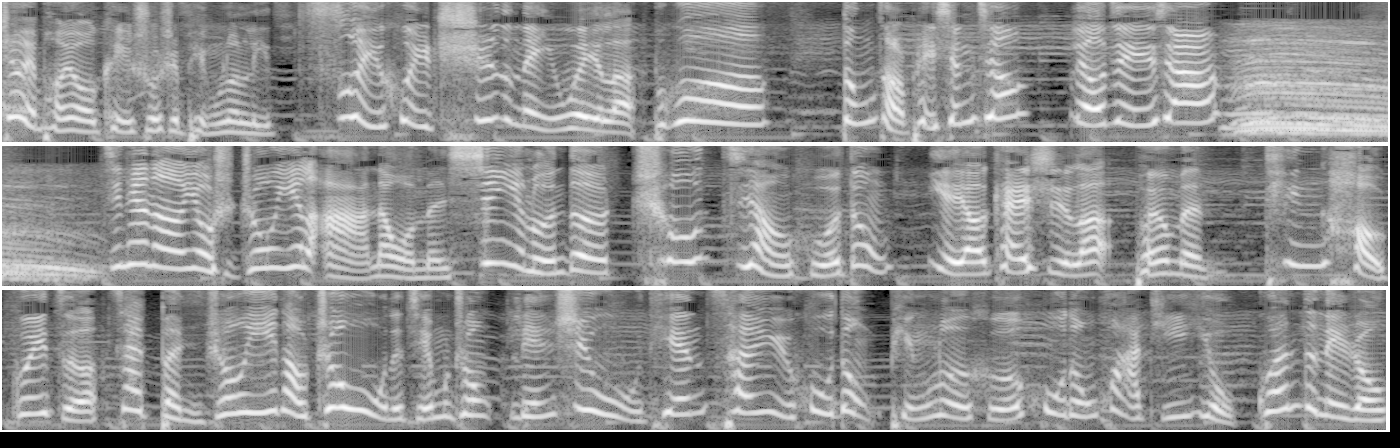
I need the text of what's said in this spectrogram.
这位朋友可以说是评论里最会吃的那一位了。不过。冬枣配香蕉，了解一下。今天呢又是周一了啊，那我们新一轮的抽奖活动也要开始了。朋友们听好规则，在本周一到周五的节目中，连续五天参与互动评论和互动话题有关的内容，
